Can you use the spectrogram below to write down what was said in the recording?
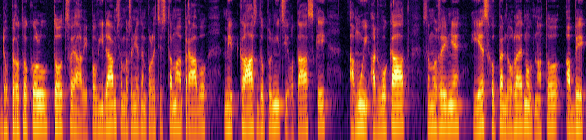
do protokolu to, co já vypovídám. Samozřejmě ten policista má právo mi klást doplňující otázky a můj advokát samozřejmě je schopen dohlédnout na to, aby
